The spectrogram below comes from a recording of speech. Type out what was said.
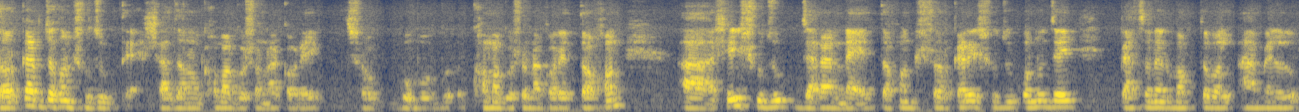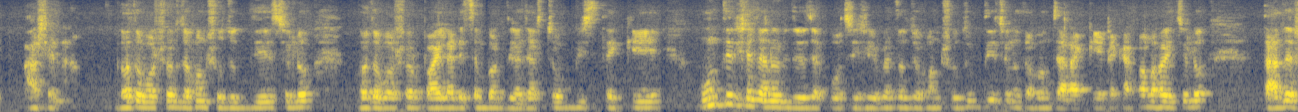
সরকার যখন সুযোগ দেয়, সাধারণ ক্ষমা ঘোষণা করে ক্ষমা ঘোষণা করে, তখন সেই সুযোগ যারা নেয়, তখন সরকারি সুযোগ অনুযায়ী পেছনের মক্তবল আমেল আসে না। গত বছর যখন সুযোগ দিয়েছিল, গত বছর পয়লা ডিসেম্বর দুই হাজার চব্বিশ থেকে উনত্রিশে জানুয়ারি দুই হাজার পঁচিশের ভেতর যখন সুযোগ দিয়েছিল, তখন যারা কেটে কাফালা হয়েছিল, তাদের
